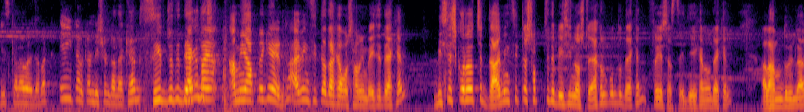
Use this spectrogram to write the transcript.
ডিসকালার হয়ে যায় বাট এইটার কন্ডিশনটা দেখেন। সিট যদি দেখেন আমি আপনাকে ড্রাইভিং সিটটা দেখাবো শামিম ভাই যে দেখেন। বিশেষ করে হচ্ছে ড্রাইভিং সিটটা সবচেয়ে বেশি নষ্ট। এখন পর্যন্ত দেখেন ফ্রেশ আছে। এই যে এখানেও দেখেন আলহামদুলিল্লাহ।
